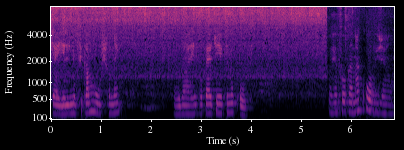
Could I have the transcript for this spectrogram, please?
Que aí ele não fica murcho, né? Eu vou dar uma refogadinha aqui no couve. Tô refogando a couve já. Tá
